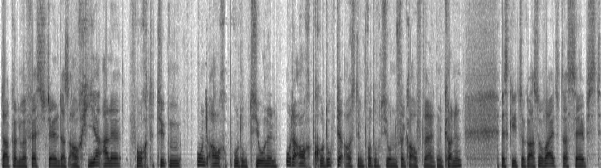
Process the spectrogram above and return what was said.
Da können wir feststellen, dass auch hier alle Fruchttypen und auch Produktionen oder auch Produkte aus den Produktionen verkauft werden können. Es geht sogar so weit, dass selbst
